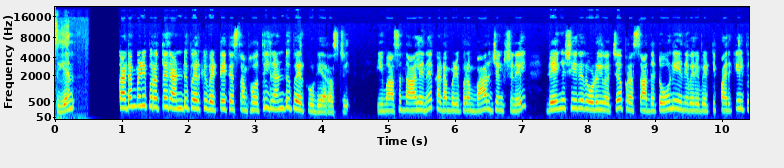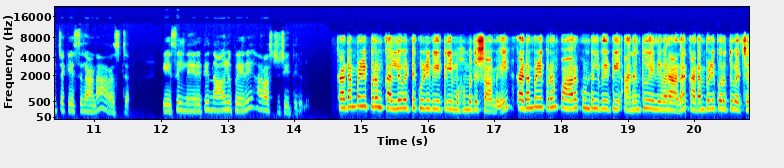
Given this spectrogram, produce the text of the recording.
C N കടമ്പഴിപ്പുറത്ത് രണ്ടു പേർക്ക് വെട്ടേറ്റ സംഭവത്തിൽ രണ്ടു പേർ കൂടി അറസ്റ്റിൽ. ഈ മാസം നാലിന് കടമ്പഴിപ്പുറം ബാർ ജംഗ്ഷനിൽ വേങ്ങശ്ശേരി റോഡിൽ വെച്ച് പ്രസാദ് ടോണി എന്നിവരെ വെട്ടി പരിക്കേൽപ്പിച്ച കേസിലാണ് അറസ്റ്റ്. കേസിൽ നേരത്തെ നാലുപേരെ അറസ്റ്റ് ചെയ്തിരുന്നു. കടമ്പഴിപ്പുറം കല്ലുവെട്ടുകുഴി വീട്ടിൽ മുഹമ്മദ് ഷാമിൽ കടമ്പഴിപ്പുറം പാറക്കുണ്ടിൽ വീട്ടിൽ അനന്തു എന്നിവരാണ് കടമ്പഴിപ്പുറത്ത് വെച്ച്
